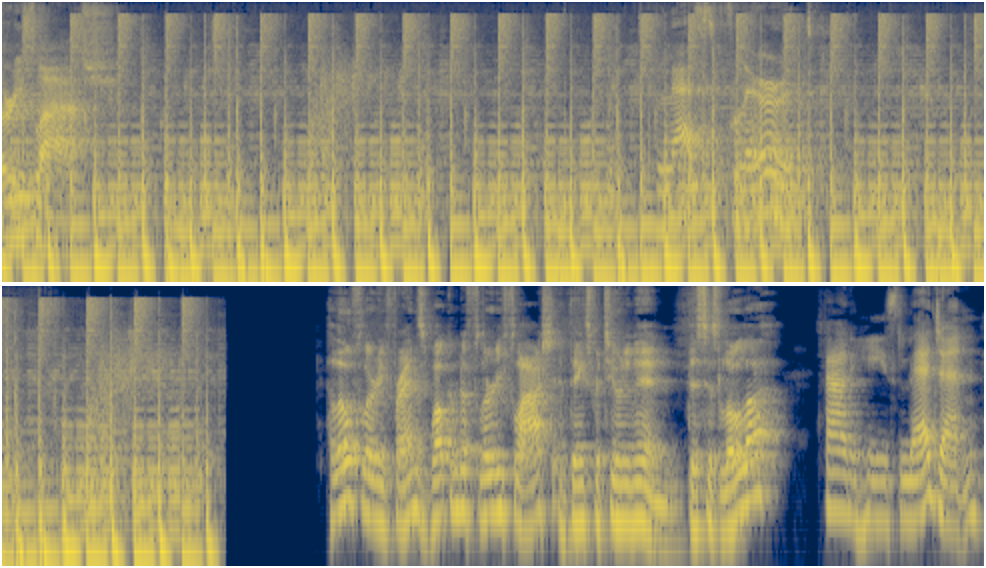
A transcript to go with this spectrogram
Flirty Flash. Let's flirt. Hello, flirty friends. Welcome to Flirty Flash, and thanks for tuning in. This is Lola. And he's legend.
